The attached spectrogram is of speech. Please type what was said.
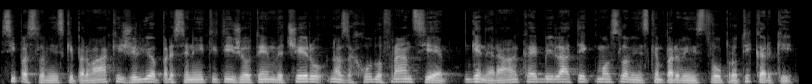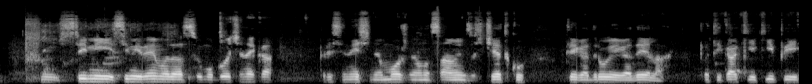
si pa slovenski prvaki želijo presenetiti že v tem večeru na zahodu Francije. Generalka je bila tekmo v slovenskem prvenstvu proti Krki. Vsi mi, vsi mi vemo, da so mogoče neka presenečenja možne na samem začetku tega drugega dela. Proti kakšni ekipi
